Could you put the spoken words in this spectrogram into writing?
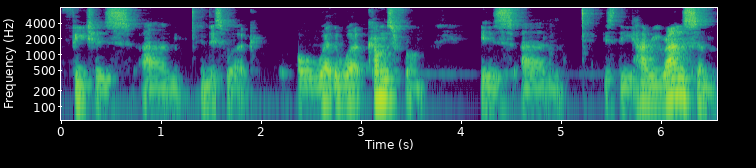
features in this work or where the work comes from is um, is the Harry Ransom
